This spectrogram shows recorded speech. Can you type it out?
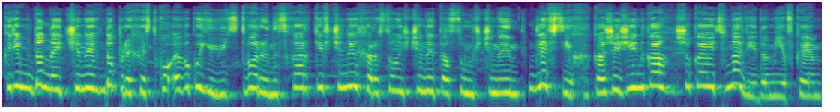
Крім Донеччини, до прихистку евакуюють тварини з Харківщини, Херсонщини та Сумщини. Для всіх, каже жінка, шукають нові домівки.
